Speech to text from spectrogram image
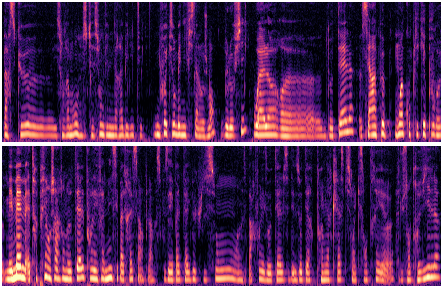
parce qu'ils euh, sont vraiment dans une situation de vulnérabilité. Une fois qu'ils ont bénéficié d'un logement, de l'OFI ou alors euh, d'hôtel, c'est un peu moins compliqué pour eux. Mais même être pris en charge en hôtel pour les familles, c'est pas très simple hein, parce que vous n'avez pas de plaque de cuisson. Euh, parfois, les hôtels, c'est des hôtels première classe qui sont excentrés du centre-ville.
